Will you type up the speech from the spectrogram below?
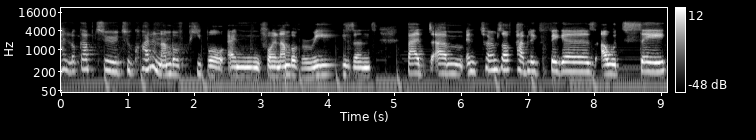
I look up to to quite a number of people and for a number of reasons. But um, in terms of public figures, I would say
